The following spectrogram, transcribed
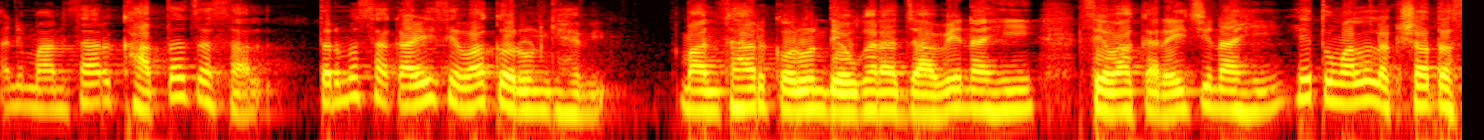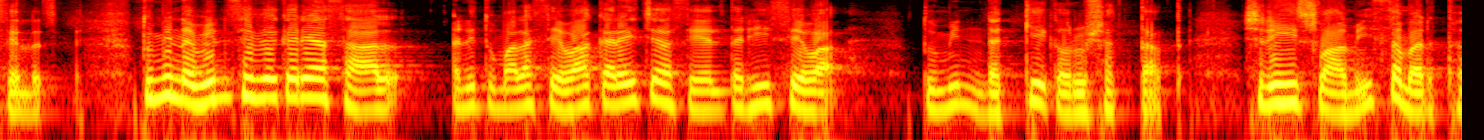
आणि मांसाहार खातच असाल तर मग सकाळी सेवा करून घ्यावी. मांसाहार करून देवघरात जावे नाही सेवा करायची नाही हे तुम्हाला लक्षात असेलच. तुम्ही नवीन सेवेकरी असाल आणि तुम्हाला सेवा करायची असेल तर ही सेवा तुम्ही नक्की करू शकतात. श्री स्वामी समर्थ.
